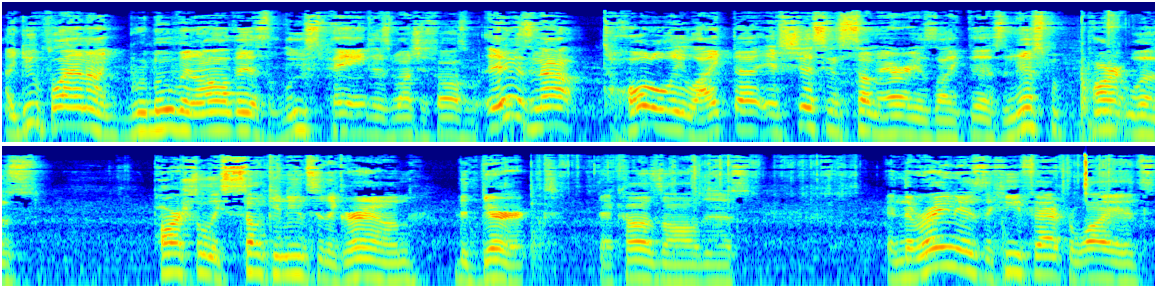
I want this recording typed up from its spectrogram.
I do plan on removing all this loose paint as much as possible. It is not totally like that. It's just in some areas like this. And this part was partially sunken into the ground, the dirt that caused all this. And the rain is the key factor why it's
